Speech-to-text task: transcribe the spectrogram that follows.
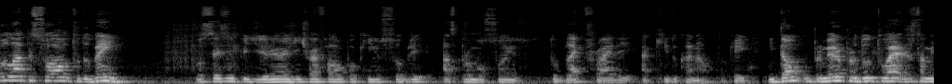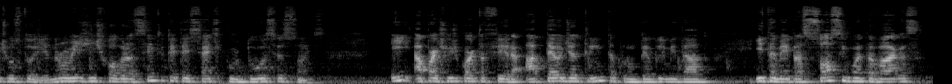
Olá pessoal, tudo bem? Vocês me pediram e a gente vai falar um pouquinho sobre as promoções do Black Friday aqui do canal, tá ok? Então, o primeiro produto é justamente consultoria. Normalmente a gente cobra 187 por duas sessões. E a partir de quarta-feira até o dia 30, por um tempo limitado, e também para só 50 vagas,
